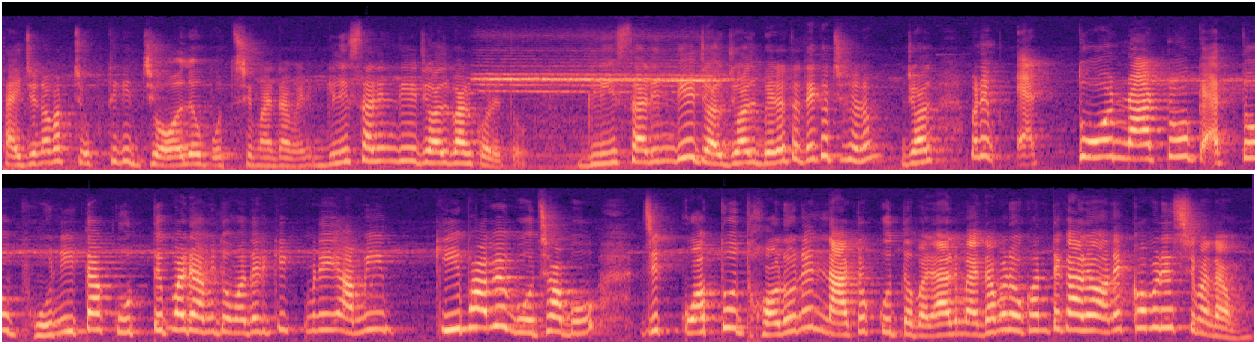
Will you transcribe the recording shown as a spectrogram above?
তাই জন্য আবার চোখ থেকে জলও পড়ছে ম্যাডামের। গ্লিসারিন দিয়ে জল বার করে তো। গ্লিসারিন দিয়ে জল জল বেরোতে দেখেছ সেরকম জল মানে এত নাটক, এত ভনিতা করতে পারে আমি তোমাদেরকে মানে আমি কীভাবে বোঝাবো যে কত ধরনের নাটক করতে পারে? আর ম্যাডামের ওখান থেকে আরও অনেক খবর এসছে, ম্যাডাম।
